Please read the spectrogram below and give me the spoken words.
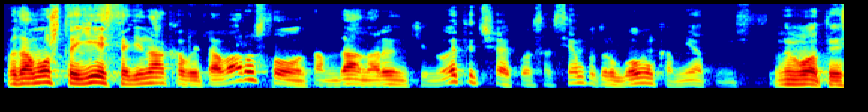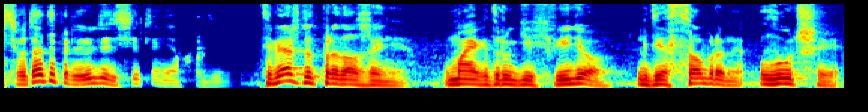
Потому что есть одинаковый товар, условно, там, да, на рынке, но этот человек, он совсем по-другому ко мне относится. Ну вот, то есть вот это прелюдия действительно необходимо. Тебя ждут продолжение моих других видео, где собраны лучшие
